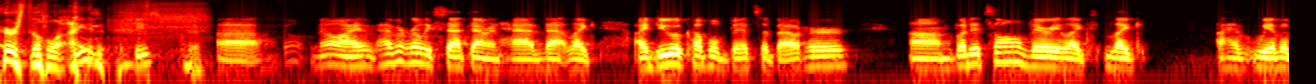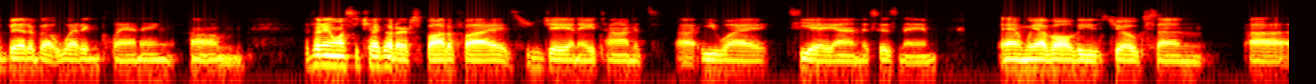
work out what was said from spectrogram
Where's the line? She's, she's uh, no, I haven't really sat down and had that. Like, I do a couple bits about her, um, but it's all very like like I have we have a bit about wedding planning. Um, if anyone wants to check out our Spotify, it's Jay and Eytan. It's uh, E Y T A N is his name, and we have all these jokes and uh,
